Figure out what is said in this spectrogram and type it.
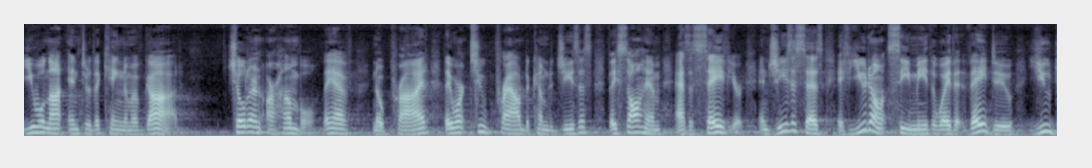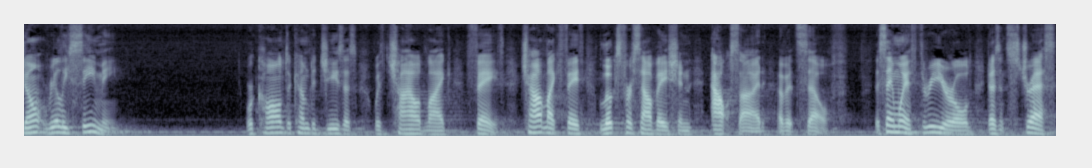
you will not enter the kingdom of God. Children are humble, they have no pride. They weren't too proud to come to Jesus. They saw him as a Savior. And Jesus says, If you don't see me the way that they do, you don't really see me. We're called to come to Jesus with childlike faith. Childlike faith looks for salvation outside of itself. The same way a three year old doesn't stress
